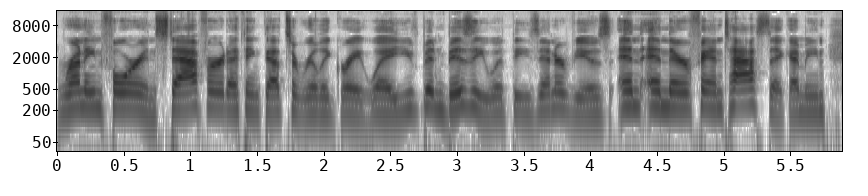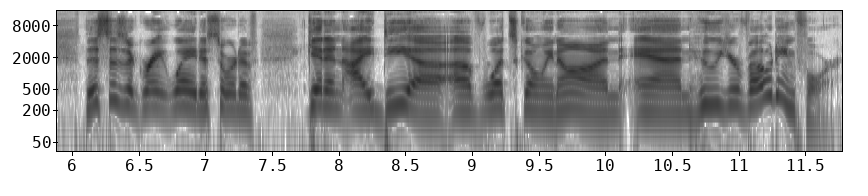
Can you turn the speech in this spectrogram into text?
running for in Stafford. I think that's a really great way. You've been busy with these interviews, and, and they're fantastic. I mean, this is a great way to sort of get an idea of what's going on and who you're voting for.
